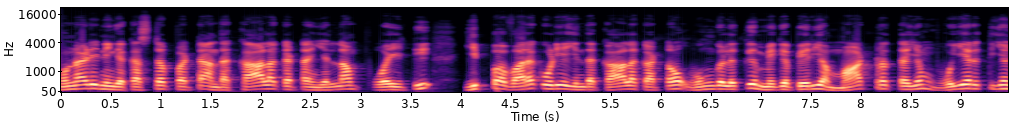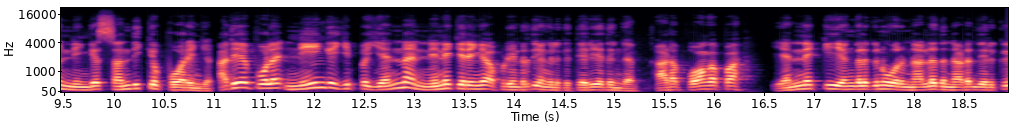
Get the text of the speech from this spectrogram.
முன்னாடி நீங்கள் கஷ்டப்பட்ட அந்த காலகட்டம் எல்லாம் போயிட்டு இப்போ வரக்கூடிய இந்த காலகட்டம் உங்களுக்கு மிகப்பெரிய மாற்றத்தையும் உயரத்தையும் நீங்கள் சந்திக்க போகிறீங்க அதே போல் நீங்கள் இப்போ என்ன நினைக்கிறீங்க அப்படின்றது எங்களுக்கு தெரியுதுங்க. அட போங்கப்பா என்னைக்கு எங்களுக்குன்னு ஒரு நல்லது நடந்திருக்கு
